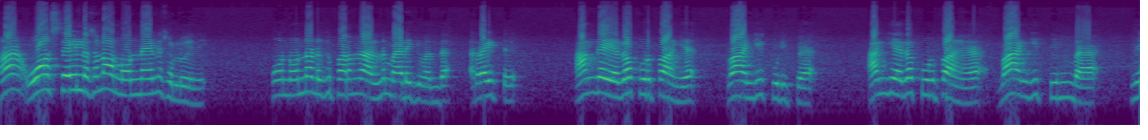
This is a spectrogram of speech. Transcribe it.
ஆ உன் ஸ்டைலில் சொன்னா உன் ஒன்னேன்னு சொல்லுவேன் நீ. உன் ஒன்னனுக்கு பிறந்த நாள்னு மேடைக்கு வந்த. ரைட்டு அங்கே ஏதோ கொடுப்பாங்க. வாங்கி குடிப்ப. அங்கே ஏதோ கொடுப்பாங்க. வாங்கி திம்ப. நீ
